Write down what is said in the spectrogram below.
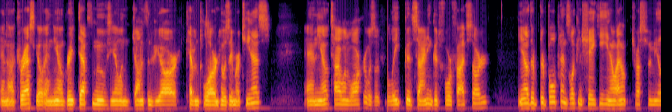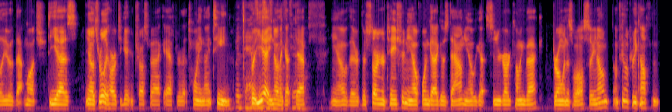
in uh, Carrasco, and you know, great depth moves. You know, in Jonathan Villar, Kevin Pillar, and Jose Martinez. And you know, Taijuan Walker was a late good signing, good four or five starter. You know, their their bullpen's looking shaky. You know, I don't trust Familia that much. Diaz, you know, it's really hard to get your trust back after that 2019. But, but yeah, you know, they got too. depth you know, they're they're starting rotation. You know, if one guy goes down, you know, we got Syndergaard coming back, throwing as well. So you know, I'm, I'm feeling pretty confident.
